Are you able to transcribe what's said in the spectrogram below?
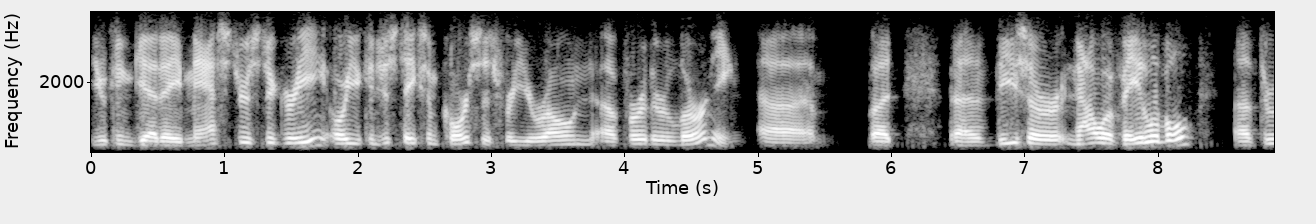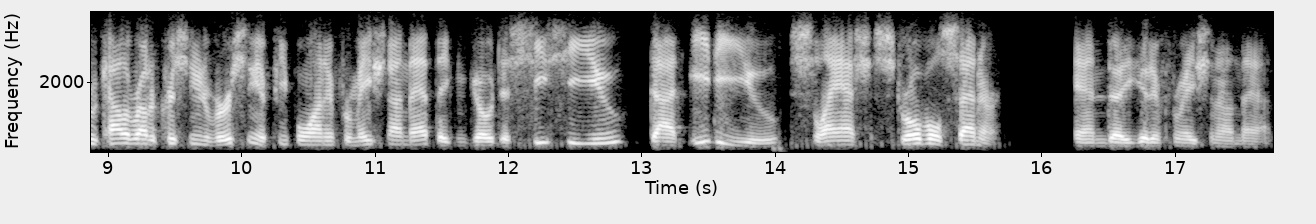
you can get a master's degree, or you can just take some courses for your own uh, further learning. Uh, but uh, these are now available uh, through Colorado Christian University. If people want information on that, they can go to ccu.edu slash Strobel Center, and uh, you get information on that.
